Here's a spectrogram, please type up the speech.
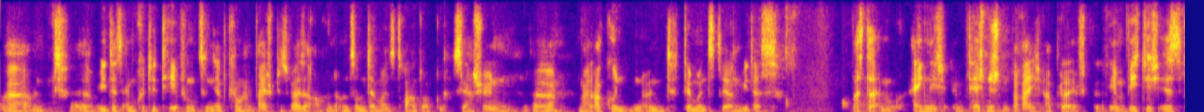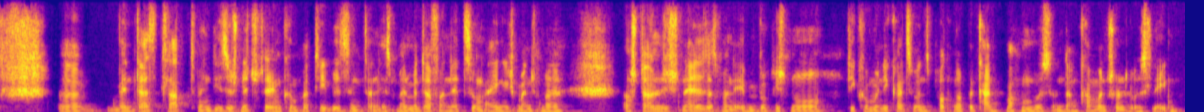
Äh, und wie das MQTT funktioniert, kann man beispielsweise auch in unserem Demonstrator sehr schön äh, mal erkunden und demonstrieren, wie das was da im, eigentlich im technischen Bereich abläuft. Und eben wichtig ist, äh, wenn das klappt, wenn diese Schnittstellen kompatibel sind, dann ist man mit der Vernetzung eigentlich manchmal erstaunlich schnell, dass man eben wirklich nur die Kommunikationspartner bekannt machen muss und dann kann man schon loslegen.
